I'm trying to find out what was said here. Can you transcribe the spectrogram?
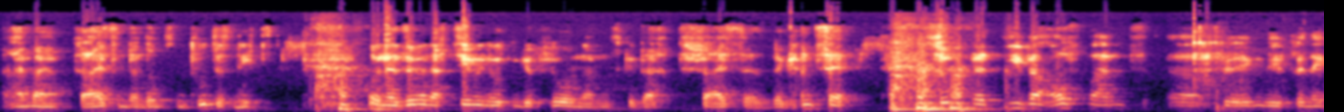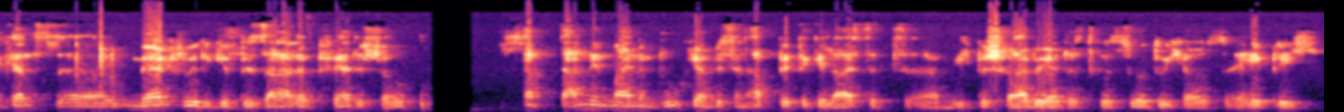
einmal im Kreis und ansonsten tut es nichts. Und dann sind wir nach zehn Minuten geflohen und haben uns gedacht, scheiße, der ganze subversive Aufwand äh, für irgendwie für eine ganz äh, merkwürdige, bizarre Pferdeshow. Ich habe dann in meinem Buch ja ein bisschen Abbitte geleistet. Ähm, ich beschreibe ja, dass Dressur durchaus erheblich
